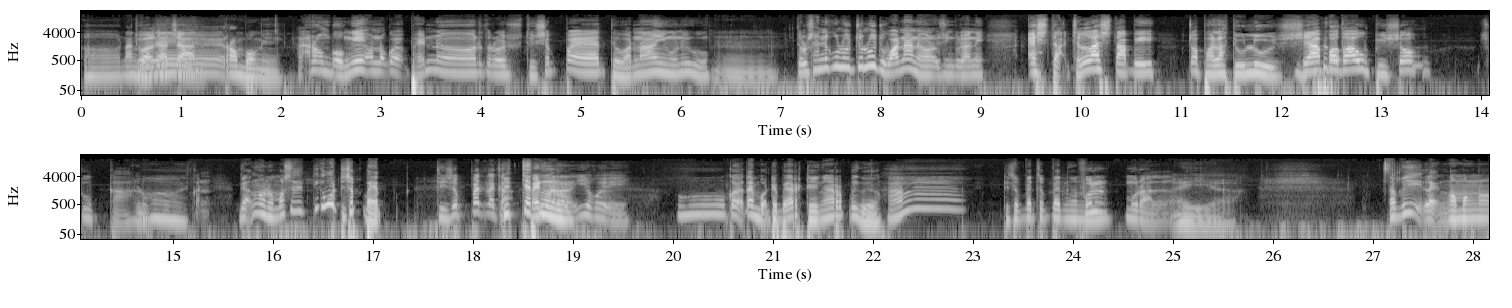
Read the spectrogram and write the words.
Oh nang Jual jajan. rombonge. Nah, rombonge ono koyo banner terus disepet diwarnai ngono iku. Heeh. Tulisannya ku lucu-lucu warnane ono sing tulisane es tak jelas tapi cobalah dulu. Siapa tapi kok- tahu bisa suka lho. Oh, Kan- Enggak ngono, maksudnya iki mau disepet. Disepet lah gak Dicat banner. Iya koyo e. Oh, kayak tembok DPRD ngarep iku ya. Ah, Disepet-sepet ngono. full mural. Ah, iya. Tapi lek ngomong no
